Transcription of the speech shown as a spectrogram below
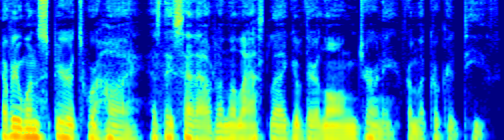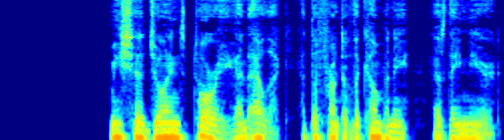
Everyone's spirits were high as they set out on the last leg of their long journey from the Crooked Teeth. Misha joined Tori and Alec at the front of the company as they neared,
